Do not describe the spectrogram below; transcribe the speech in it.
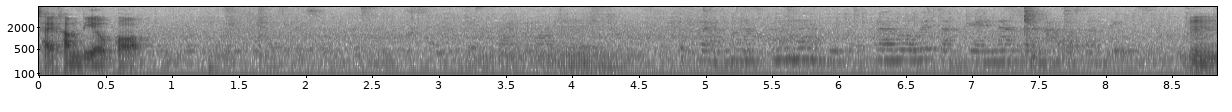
ใช้คำเดียวพออืม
